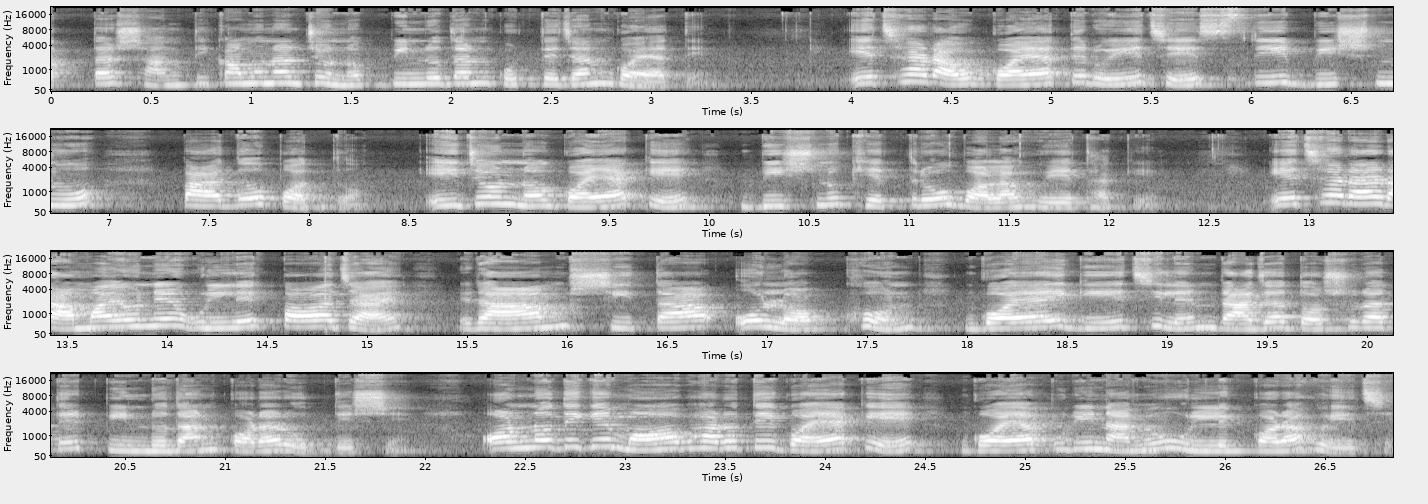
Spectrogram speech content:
আত্মার শান্তি কামনার জন্য পিণ্ডদান করতে যান গয়াতে। এছাড়াও গয়াতে রয়েছে শ্রী বিষ্ণু পাদপদ্ম। এই জন্য গয়াকে বিষ্ণু ক্ষেত্রও বলা হয়ে থাকে। এছাড়া রামায়ণের উল্লেখ পাওয়া যায়, রাম, সীতা ও লক্ষণ গয়ায় গিয়েছিলেন রাজা দশরথের পিণ্ডদান করার উদ্দেশ্যে। অন্যদিকে মহাভারতে গয়াকে গয়াপুরী নামেও উল্লেখ করা হয়েছে।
